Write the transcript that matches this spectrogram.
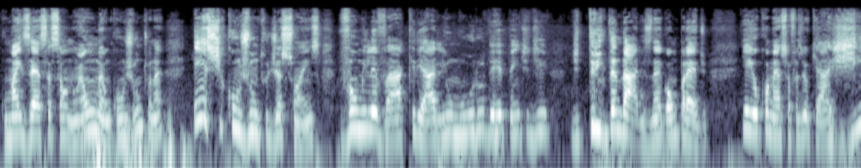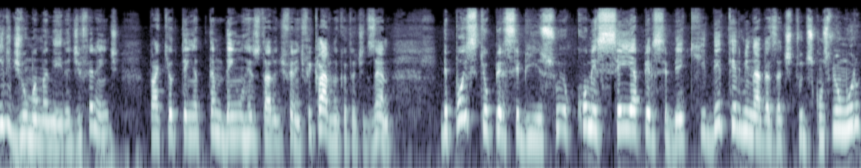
com mais essa ação, não é uma, é um conjunto, né? Este conjunto de ações vão me levar a criar ali um muro, de repente, de, de 30 andares, né? Igual um prédio. E aí eu começo a fazer o que? A agir de uma maneira diferente para que eu tenha também um resultado diferente. Foi claro no que eu estou te dizendo? Depois que eu percebi isso, eu comecei a perceber que determinadas atitudes construíam um muro,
